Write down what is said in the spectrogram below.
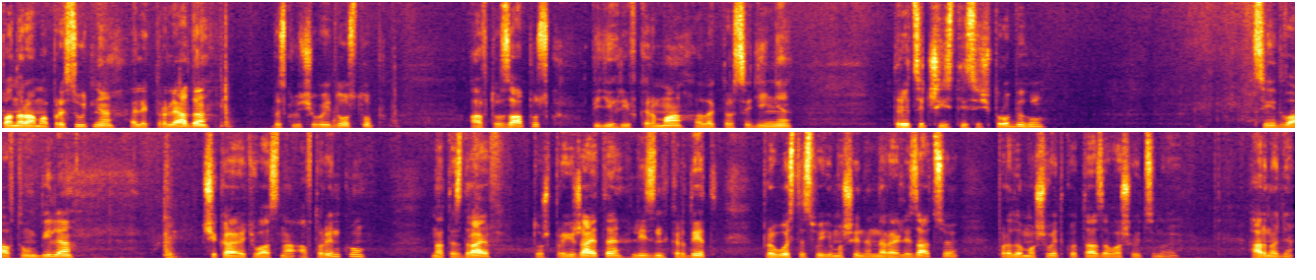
Панорама присутня, електроляда, безключовий доступ, автозапуск, підігрів керма, електросидіння. 36 тисяч пробігу. Ці два автомобіля чекають вас на авторинку, на тест-драйв. Тож приїжджайте, лізинг, кредит, привозьте свої машини на реалізацію, продамо швидко та за вашою ціною. Гарного дня!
